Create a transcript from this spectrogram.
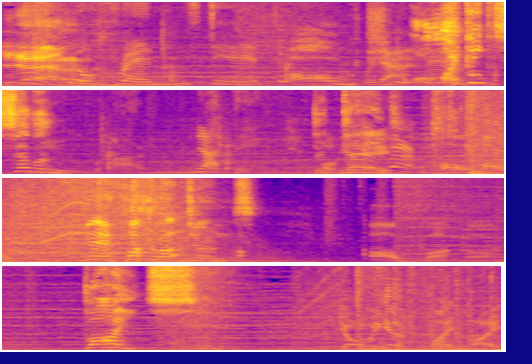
Yeah! Your friends did. Oh, Without shit. Oh my god, the seven! You are nothing. They're Oh, dead! Oh, oh. Yeah, fuck her up, Jones! Oh, oh, fuck off. Bites! Yo, are we gonna fight, right?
